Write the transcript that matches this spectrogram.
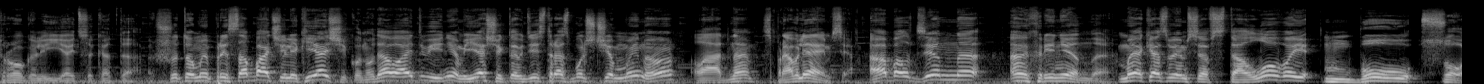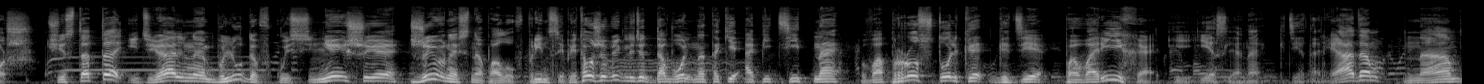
трогали яйца кота. Что-то мы присобачили к ящику, ну давай двинем. Ящик-то в 10 раз больше, чем мы, но... Ладно, справляемся. Обалденно Охрененно. Мы оказываемся в столовой Мбоу Сош. Чистота идеальная, блюдо вкуснейшее, живность на полу в принципе тоже выглядит довольно-таки аппетитно. Вопрос только, где повариха, и если она где-то рядом, нам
